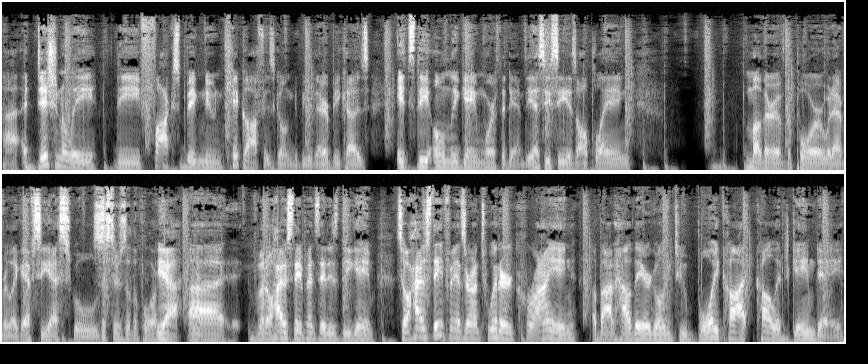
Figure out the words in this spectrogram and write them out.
Uh, additionally, the Fox Big Noon kickoff is going to be there because it's the only game worth a damn. The SEC is all playing mother of the poor or whatever, like FCS schools. Sisters of the Poor. Yeah, uh, but Ohio State Penn State is the game. So Ohio State fans are on Twitter crying about how they are going to boycott college game day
